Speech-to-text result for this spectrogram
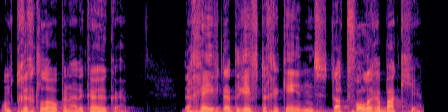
om terug te lopen naar de keuken. Dan geef je dat driftige kind dat vollere bakje.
